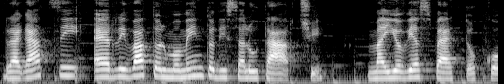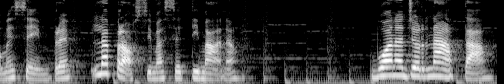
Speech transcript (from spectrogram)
Ragazzi, è arrivato il momento di salutarci, ma io vi aspetto, come sempre, la prossima settimana. Buona giornata!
